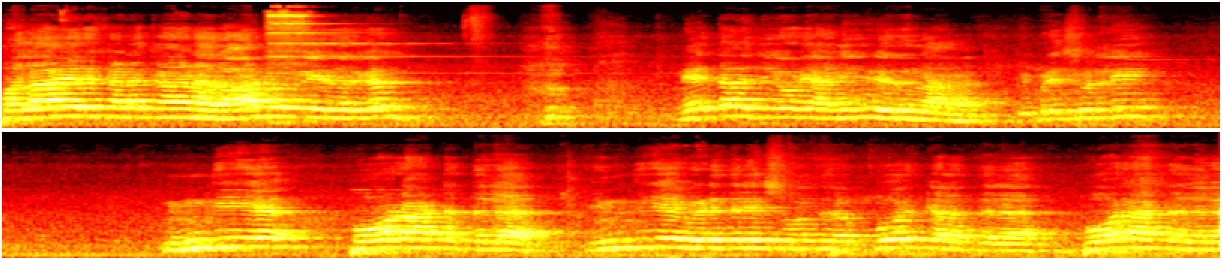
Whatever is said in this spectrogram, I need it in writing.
பல்லாயிரக்கணக்கான ராணுவ வீரர்கள் நேதாஜியோட அணியில் இருந்தாங்க. இப்படி சொல்லி இந்திய போராட்டத்துல இந்திய விடுதலை சுதந்திர போர்க்களத்துல போராட்டத்துல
